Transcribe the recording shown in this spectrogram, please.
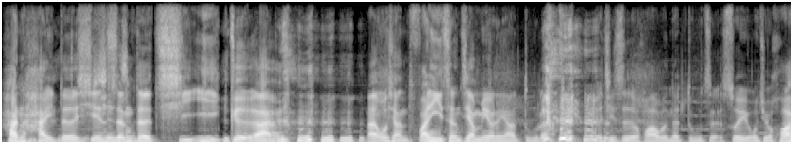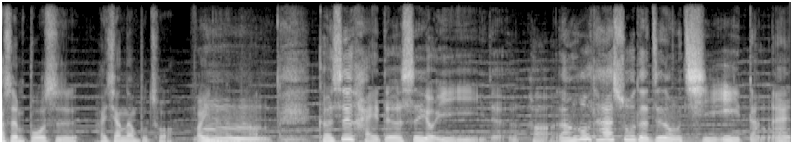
和海德 先生的奇异个案，那我想翻译成这样，没有人要读了，尤其是华文的读者，所以我觉得华生博士还相当不错，翻译的很好。嗯，可是海德是有意义的，好，然后他说的这种奇异档案，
